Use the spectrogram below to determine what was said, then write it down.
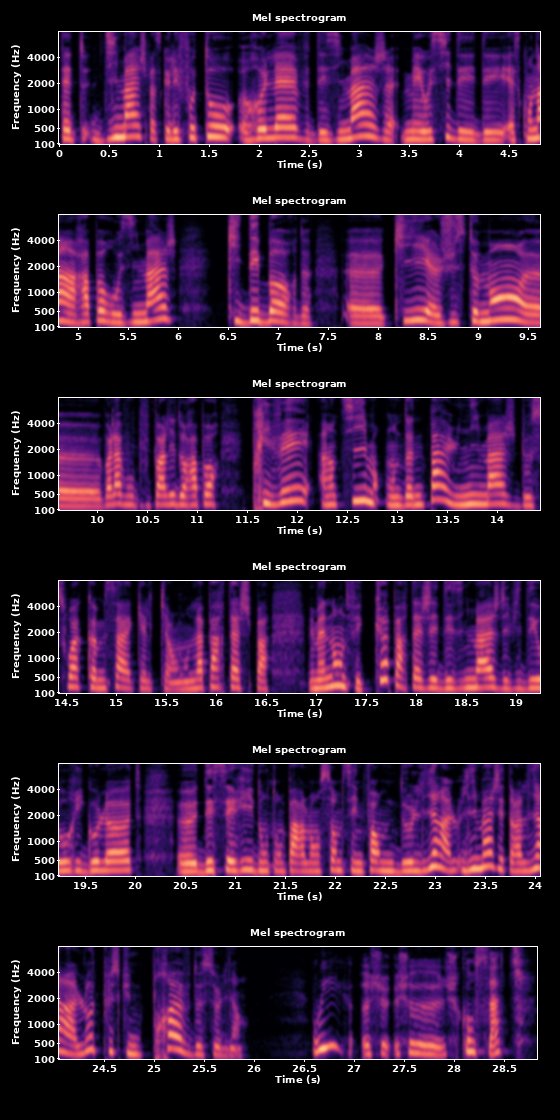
peut-être d'images parce que les photos relèvent des images, mais aussi des. des Est-ce qu'on a un rapport aux images? Qui déborde, euh, qui justement, euh, voilà, vous, vous parliez de rapport privé, intime. On ne donne pas une image de soi comme ça à quelqu'un, on ne la partage pas. Mais maintenant, on ne fait que partager des images, des vidéos rigolotes, euh, des séries dont on parle ensemble. C'est une forme de lien. L'image est un lien à l'autre plus qu'une preuve de ce lien. Oui, je constate.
